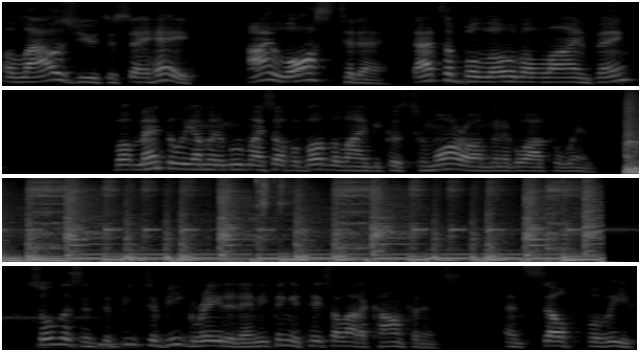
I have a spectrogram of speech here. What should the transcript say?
allows you to say, hey, I lost today. That's a below the line thing. But mentally, I'm going to move myself above the line because tomorrow I'm going to go out to win. So listen, to be to be great at anything, it takes a lot of confidence and self-belief.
